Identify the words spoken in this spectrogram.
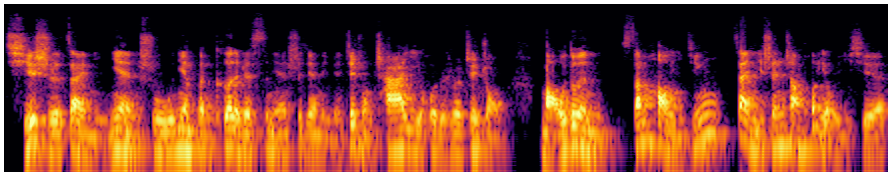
其实，在你念书、念本科的这四年时间里面，这种差异或者说这种矛盾，somehow 已经在你身上会有一些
